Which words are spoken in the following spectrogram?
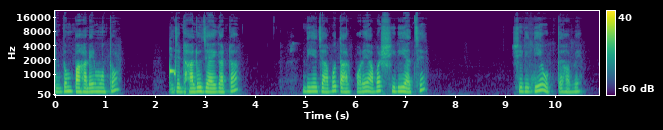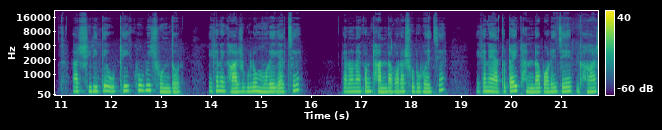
একদম পাহাড়ের মতো। এই যে ঢালু জায়গাটা। দিয়ে যাব, তারপরে আবার সিঁড়ি আছে। সিঁড়ি দিয়ে উঠতে হবে। আর সিঁড়িতে উঠেই খুবই সুন্দর। এখানে ঘাসগুলো মরে গেছে, কেননা এখন ঠান্ডা পড়া শুরু হয়েছে। এখানে এতটাই ঠান্ডা পড়ে যে ঘাস,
